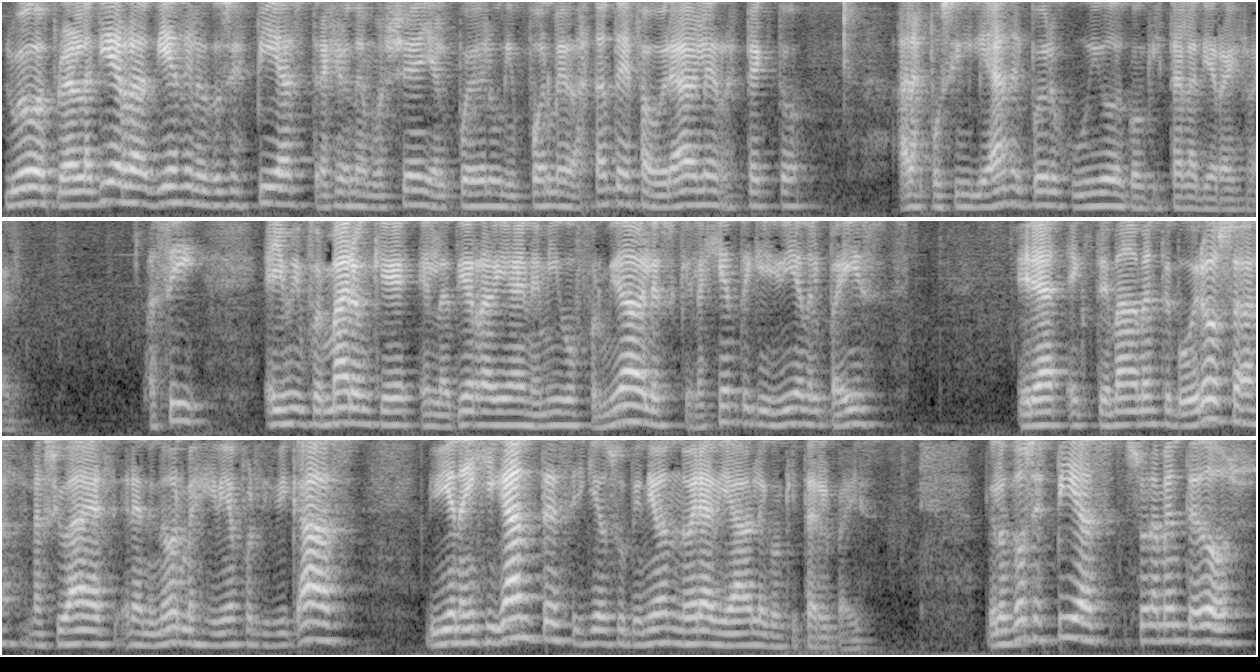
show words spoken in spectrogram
luego de explorar la tierra, 10 de los 12 espías trajeron a Moshe y al pueblo un informe bastante desfavorable respecto a las posibilidades del pueblo judío de conquistar la tierra de Israel. Así, ellos informaron que en la tierra había enemigos formidables, que la gente que vivía en el país era extremadamente poderosa, las ciudades eran enormes y bien fortificadas, vivían ahí gigantes y que en su opinión no era viable conquistar el país. De los dos espías, solamente dos,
